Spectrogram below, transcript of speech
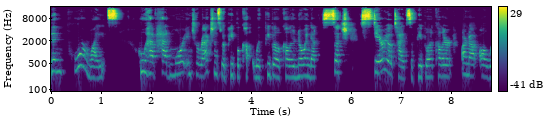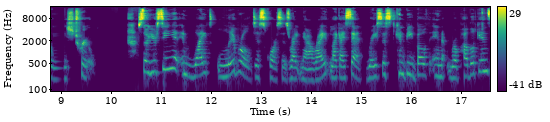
than poor whites who have had more interactions with people with people of color knowing that such stereotypes of people of color are not always true so you're seeing it in white liberal discourses right now, right? Like I said, racist can be both in Republicans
